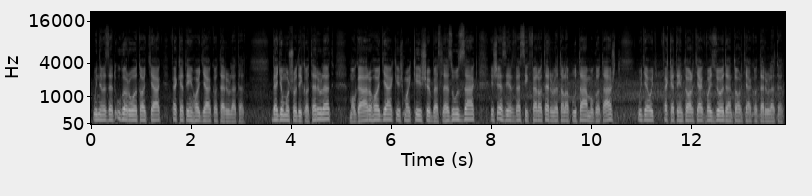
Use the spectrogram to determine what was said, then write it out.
úgynevezett ugaroltatják, feketén hagyják a területet. Begyomosodik a terület, magára hagyják, és majd később ezt lezúzzák, és ezért veszik fel a terület alapú támogatást, ugye, hogy feketén tartják, vagy zölden tartják a területet.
